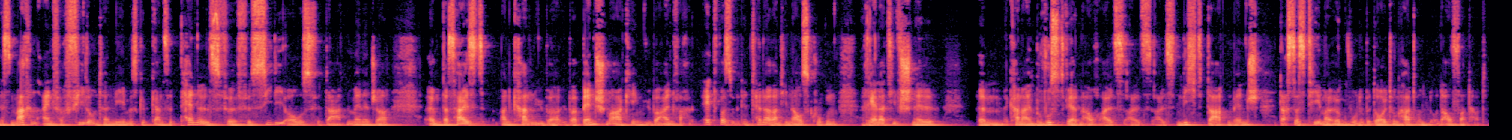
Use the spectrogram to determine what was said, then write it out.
es machen einfach viele Unternehmen. Es gibt ganze Panels für, für CDOs, für Datenmanager. Ähm, das heißt, man kann über, über Benchmarking, über einfach etwas über den Tellerrand hinausgucken, relativ schnell ähm, kann einem bewusst werden, auch als, als, als Nicht-Datenmensch, dass das Thema irgendwo eine Bedeutung hat und, und Aufwand hat.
